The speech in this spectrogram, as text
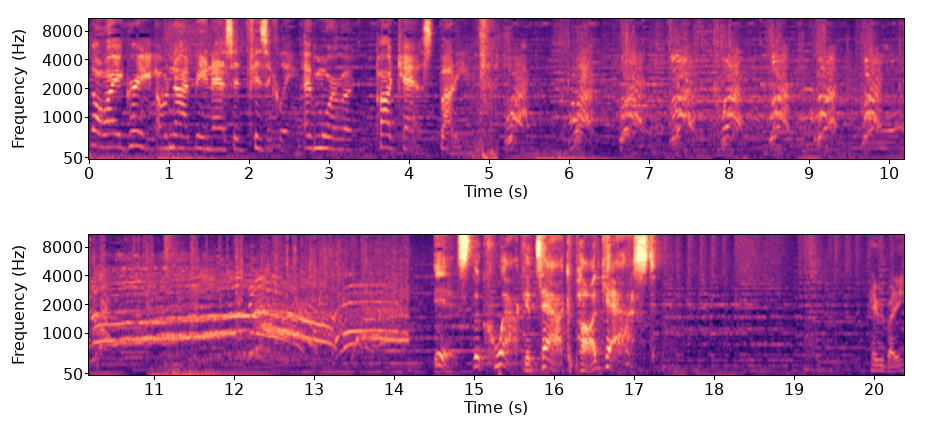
No, I agree. I would not be an asset physically. I have more of a podcast body. Quack, quack, quack, quack, quack, quack, quack, quack. No! No! It's the Quack Attack Podcast. Hey, everybody.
